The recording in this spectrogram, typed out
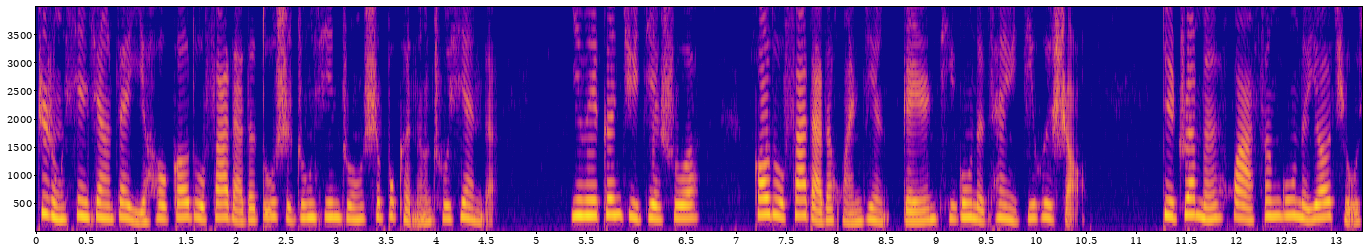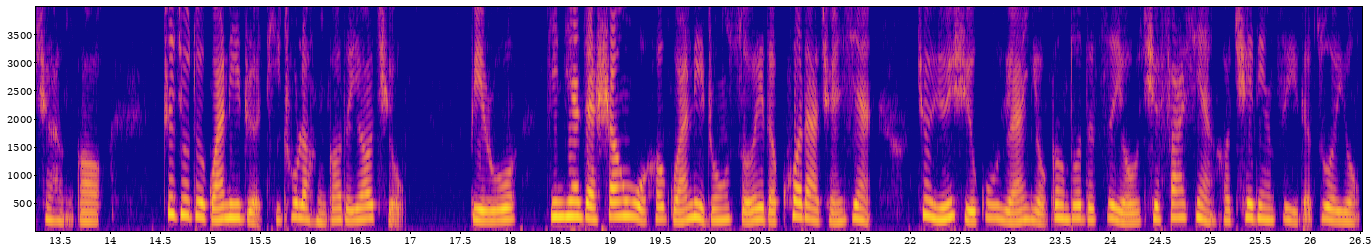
这种现象在以后高度发达的都市中心中是不可能出现的，因为根据介说，高度发达的环境给人提供的参与机会少，对专门化分工的要求却很高，这就对管理者提出了很高的要求。比如，今天在商务和管理中所谓的扩大权限。就允许雇员有更多的自由去发现和确定自己的作用。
